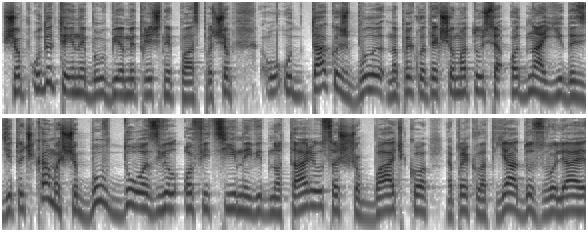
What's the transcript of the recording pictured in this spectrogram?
Щоб у дитини був біометричний паспорт, щоб у, також були, наприклад, якщо матуся одна їде з діточками, щоб був дозвіл офіційний від нотаріуса, що батько, наприклад, я дозволяю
